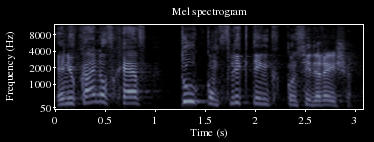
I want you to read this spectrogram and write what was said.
And you kind of have two conflicting considerations.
